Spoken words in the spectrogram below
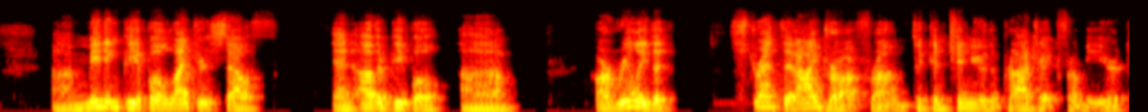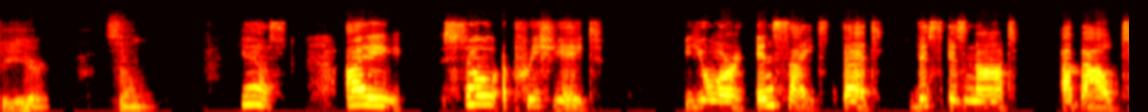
uh, meeting people like yourself and other people uh, are really the strength that I draw from to continue the project from year to year. So, yes, I so appreciate your insight that this is not about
